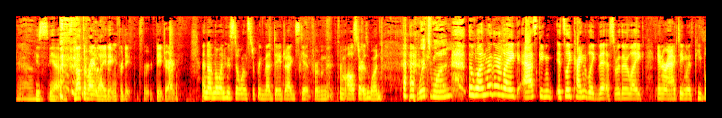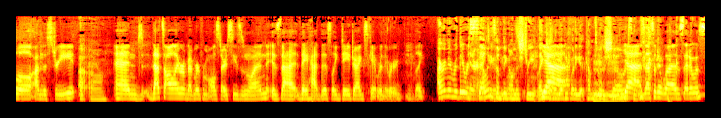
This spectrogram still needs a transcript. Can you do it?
Yeah. He's yeah, not the right lighting for day for day drag. And I'm the one who still wants to bring that day drag skit from from All Stars one. Which one? The one where they're like asking, it's like kind of like this, where they're like interacting with people on the street. Uh oh. And that's all I remember from All Stars season one is that they had this like day drag skit where they were like, I remember they were selling something on on the the street, street. like trying to get people to get come to a Mm-hmm. show. or yeah, something. that's what it was. And it was,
